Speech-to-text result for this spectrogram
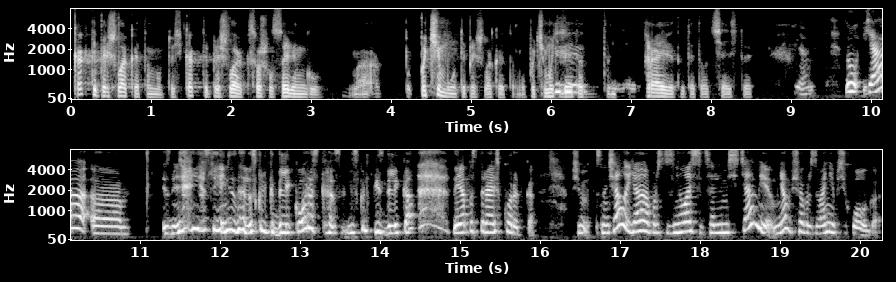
как ты пришла к этому? То есть как ты пришла к social селлингу? А, почему ты пришла к этому? Почему тебя это драйвит, вот эта вот вся история? Да. Ну, я э, если я не знаю, насколько далеко рассказывать, насколько издалека, но я постараюсь коротко. В общем, сначала я просто занялась социальными сетями, у меня вообще образование психолога.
